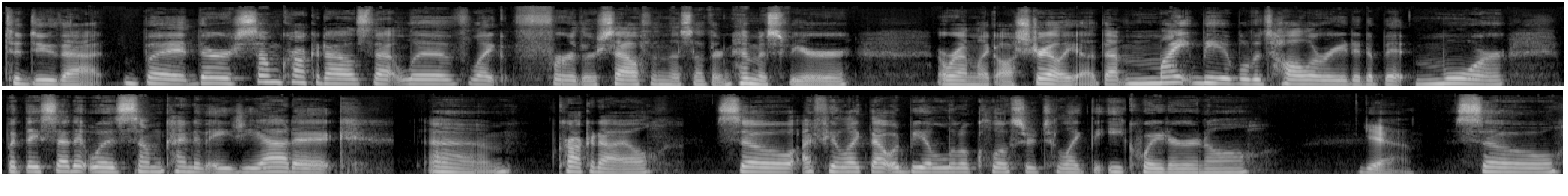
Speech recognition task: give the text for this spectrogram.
to do that. But there are some crocodiles that live like further south in the southern hemisphere around like Australia that might be able to tolerate it a bit more, but they said it was some kind of Asiatic um crocodile. So I feel like that would be a little closer to like the equator and all. Yeah. so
